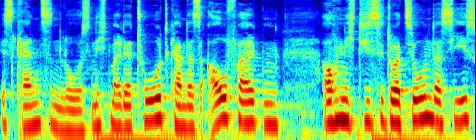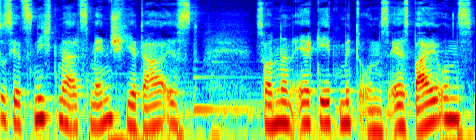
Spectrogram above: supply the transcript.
ist grenzenlos. Nicht mal der Tod kann das aufhalten, auch nicht die Situation, dass Jesus jetzt nicht mehr als Mensch hier da ist, sondern er geht mit uns. Er ist bei uns,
